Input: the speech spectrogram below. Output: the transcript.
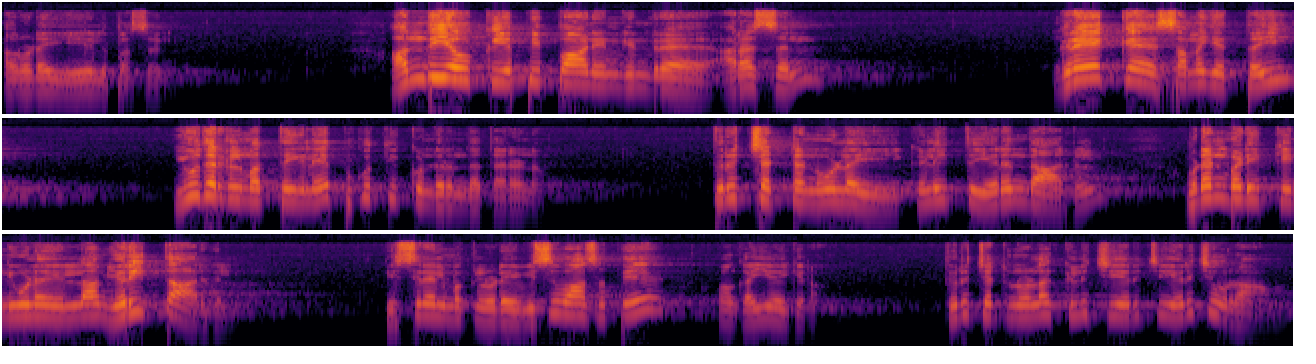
அவருடைய ஏழு பசங்க. அந்தியவுக்கு எப்பிப்பான் என்கின்ற அரசன் கிரேக்க சமயத்தை யூதர்கள் மத்தியிலே புகுத்தி கொண்டிருந்த தருணம். திருச்சட்ட நூலை கிழித்து எரிந்தார்கள் உடன்படிக்கை நூலை எல்லாம் எரித்தார்கள். இஸ்ரேல் மக்களுடைய விசுவாசத்தையே அவன் கை வைக்கிறான் திருச்சட்ட நூலாக கிழிச்சு எரிச்சு எரிச்சு விட்றான் அவன்.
